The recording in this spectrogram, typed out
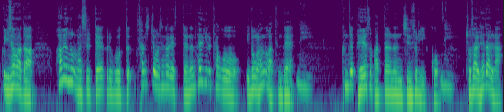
그 이상하다. 화면으로 봤을 때 그리고 상식적으로 생각했을 때는 헬기를 타고 이동을 한 것 같은데 근데 배에서 봤다는 진술이 있고 조사를 해달라.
